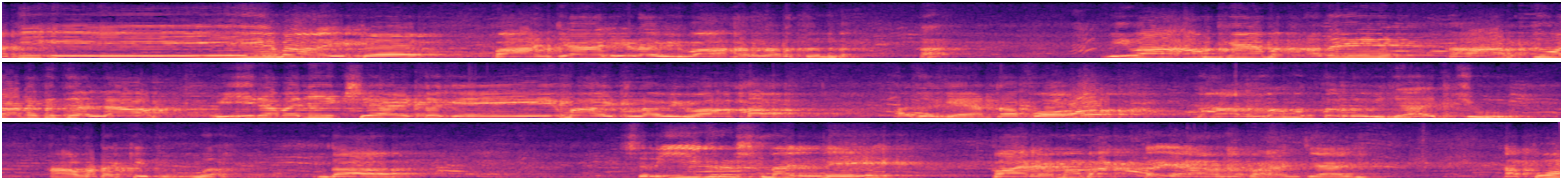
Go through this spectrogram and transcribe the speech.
അതികേമായിട്ട് പാഞ്ചാലിയുടെ വിവാഹം നടത്തുന്നുണ്ട്. വിവാഹം കേമ അതെ ആർക്ക് വേണമെങ്കിൽ ചെല്ലാം വീരപരീക്ഷയായിട്ട് കേമായിട്ടുള്ള വിവാഹ. അത് കേട്ടപ്പോ ധർമ്മപുത്രർ വിചാരിച്ചു. അവിടേക്ക് പോവുക. എന്താ? ശ്രീകൃഷ്ണന്റെ പരമഭക്തയാണ് പാഞ്ചാലി. അപ്പോ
